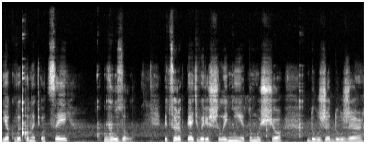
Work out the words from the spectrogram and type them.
як виконати оцей вузол. Під 45 вирішили ні, тому що дуже-дуже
